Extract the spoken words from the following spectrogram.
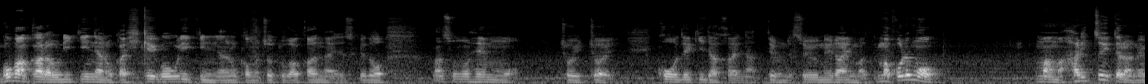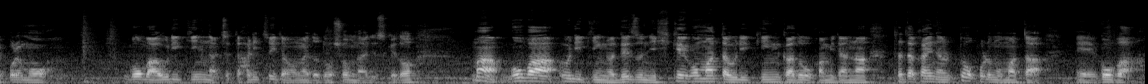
5番から売り金なのか引け後売り金なのかもちょっと分かんないですけどまあその辺もちょいちょい高出来高になってるんでそういう狙いもあってまあこれもまあまあ張り付いたらねこれも5番売り金になっちゃって張り付いたままやとどうしようもないですけどまあ、5番売り金が出ずに引け後また売り金かどうかみたいな戦いになるとこれもまた、えー、5番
